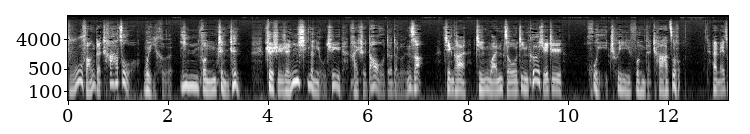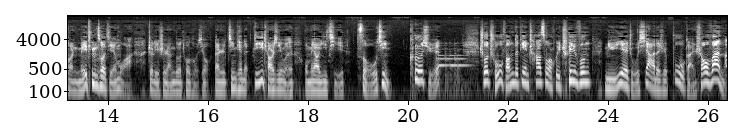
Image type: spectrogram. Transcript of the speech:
厨房的插座为何阴风阵阵？这是人性的扭曲，还是道德的沦丧？请看今晚走进科学之会吹风的插座。哎，没错，你没听错节目啊，这里是然哥脱口秀。但是今天的第一条新闻，我们要一起走进科学。说厨房的电插座会吹风，女业主吓得是不敢烧饭呢。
